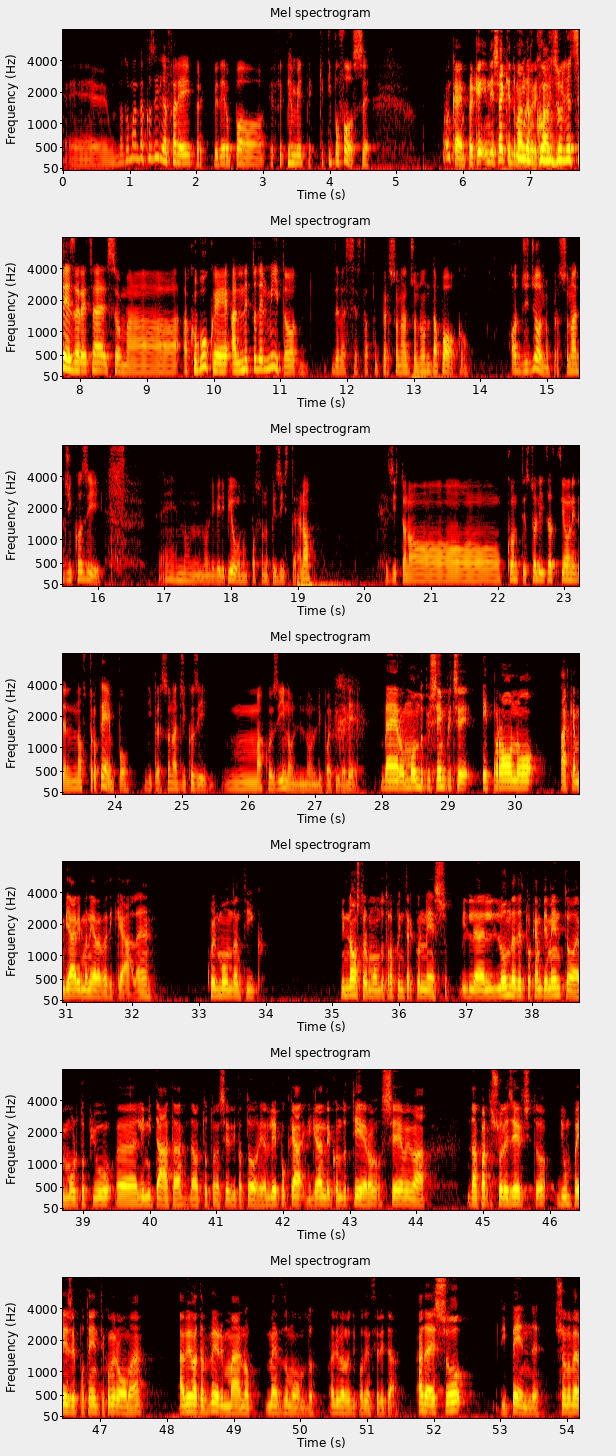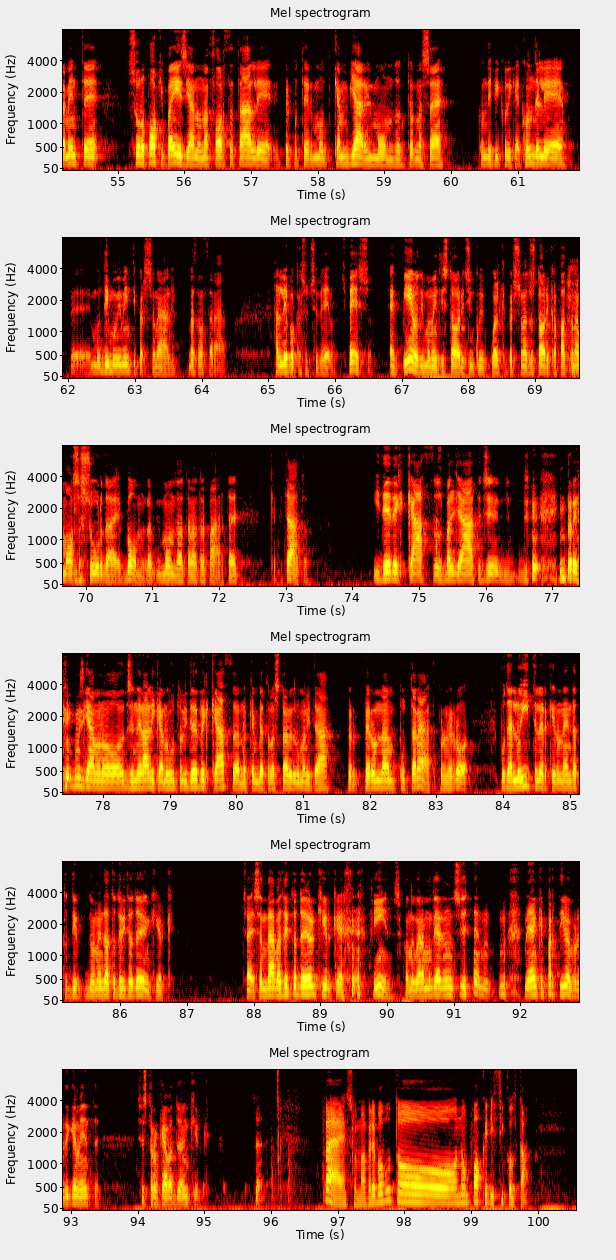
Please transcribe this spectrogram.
E una domanda così gliela farei per vedere un po' effettivamente che tipo fosse. Ok, perché sai che domanda Uno avrei come fatto? Giulio Cesare, cioè, insomma, a- comunque al netto del mito deve essere stato un personaggio non da poco. Oggigiorno personaggi così eh, non, non li vedi più, non possono più esistere, no? Esistono contestualizzazioni del nostro tempo di personaggi così, ma così non, non li puoi più vedere. Beh, era un mondo più semplice e prono a cambiare in maniera radicale, eh? Quel mondo antico. Il nostro è un mondo troppo interconnesso. Il- l'onda del tuo cambiamento è molto più eh, limitata da tutta una serie di fattori. All'epoca il grande condottiero, se aveva da parte sua l'esercito di un paese potente come Roma, aveva davvero in mano mezzo mondo a livello di potenzialità. Adesso dipende. Sono veramente solo pochi paesi hanno una forza tale per poter mo- cambiare il mondo intorno a sé con dei piccoli ca- con delle, eh, dei movimenti personali, abbastanza raro. All'epoca succedeva, spesso. È pieno di momenti storici in cui qualche personaggio storico ha fatto una mossa assurda e boom, il mondo è andato da un'altra parte. È capitato. Idee del cazzo sbagliate, ge- impre- come si chiamano? Generali che hanno avuto l'idea del cazzo e hanno cambiato la storia dell'umanità per, per una puttanata, per un errore. Modello Hitler che non è andato, dir- non è andato dritto a Dunkirk. Cioè, se andava dritto a Dunkirk, finito. Seconda guerra mondiale non ci, non- neanche partiva praticamente. Si stroncava Dunkirk. Cioè, Beh, insomma, avrebbe avuto non poche difficoltà.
